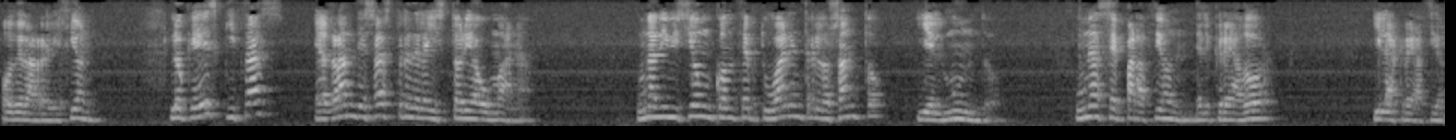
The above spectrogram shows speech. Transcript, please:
o de la religión, lo que es quizás el gran desastre de la historia humana, una división conceptual entre lo santo y el mundo, una separación del creador y la creación.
